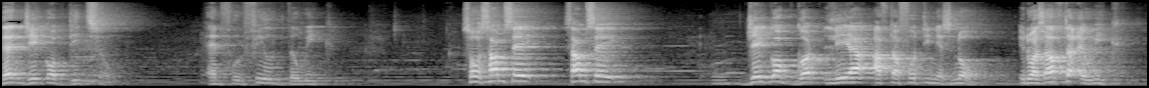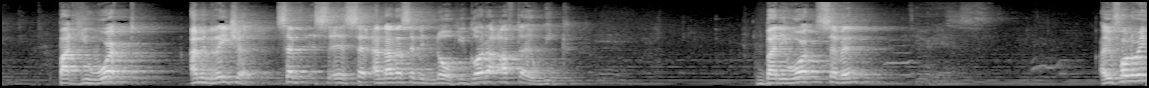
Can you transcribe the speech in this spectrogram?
Then Jacob did so and fulfilled the week. So some say, some say Jacob got Leah after 14 years. No, it was after a week. But he worked. I mean, Rachel, seven, eh, se- se- another seven. No, he got her after a week. But he worked seven. Are you following?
